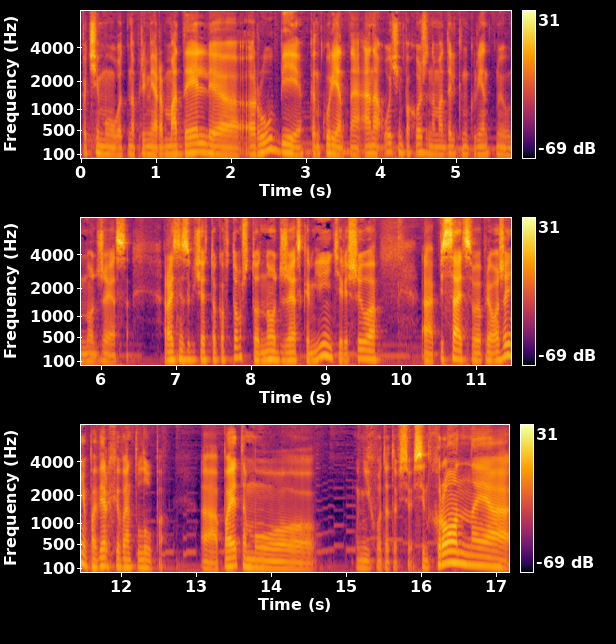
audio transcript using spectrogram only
почему, вот, например, модель э, Ruby конкурентная, она очень похожа на модель конкурентную Node.js. Разница заключается только в том, что Node.js комьюнити решила а, писать свое приложение поверх event лупа. Поэтому у них вот это все синхронное,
